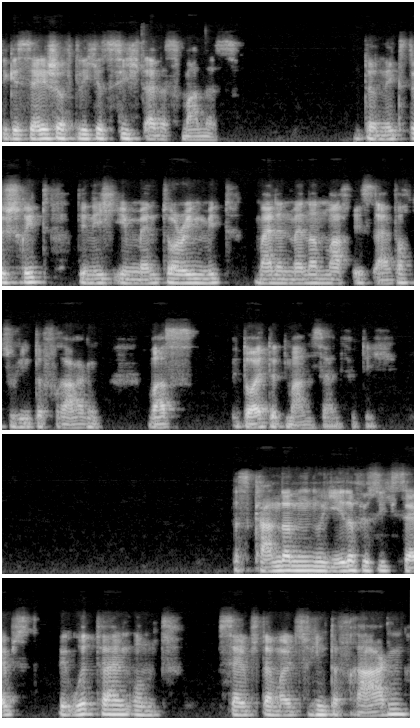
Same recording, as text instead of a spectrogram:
die gesellschaftliche Sicht eines Mannes. Der nächste Schritt, den ich im Mentoring mit meinen Männern mache, ist einfach zu hinterfragen, was bedeutet Mann sein für dich? Das kann dann nur jeder für sich selbst beurteilen und selbst einmal zu hinterfragen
